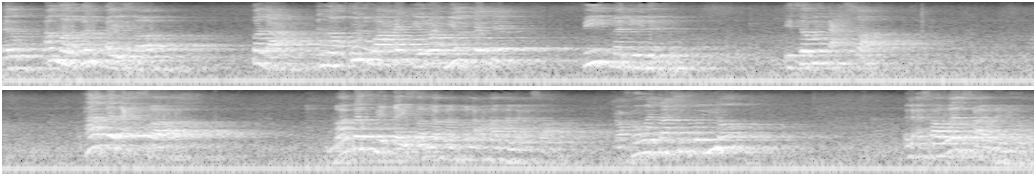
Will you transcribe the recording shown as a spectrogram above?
الأمر القيصر طلع أنه كل واحد يروح يكتب في مدينته يسوي إحصاء هذا الإحصاء ما بس في قيصر لما طلع هذا الإحصاء تعرفون وين تشوفوا اليوم؟ الإحصاء وين صاير اليوم؟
